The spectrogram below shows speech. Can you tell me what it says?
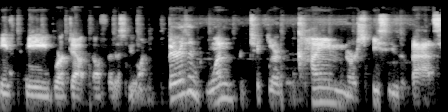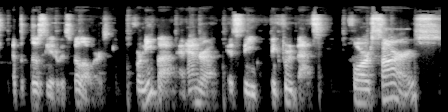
needs to be worked out for this new one. there isn't one particular kind or species of bats that's associated with spillovers. For Nipah and Hendra, it's the big fruit bats. For SARS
